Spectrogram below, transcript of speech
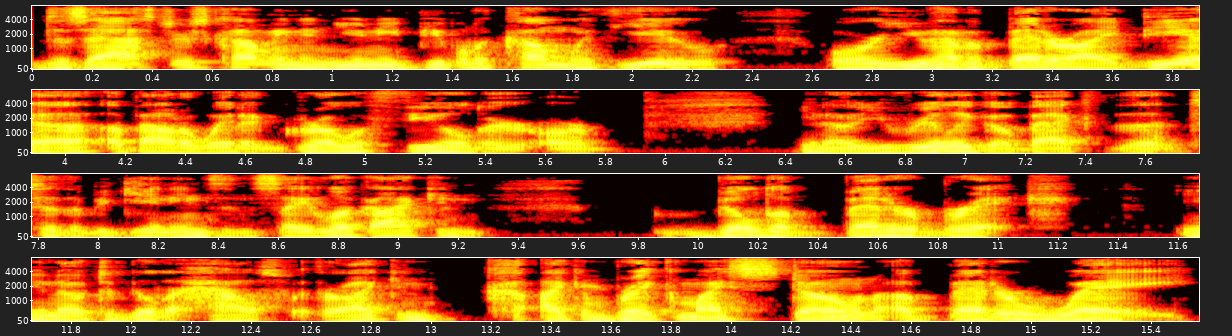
disaster's coming and you need people to come with you, or you have a better idea about a way to grow a field, or, or you know, you really go back to the to the beginnings and say, look, I can build a better brick you know, to build a house with, or I can, I can break my stone a better way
